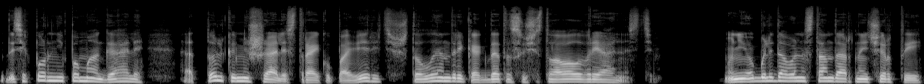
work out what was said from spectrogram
до сих пор не помогали, а только мешали Страйку поверить, что Лэндри когда-то существовала в реальности. У нее были довольно стандартные черты,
